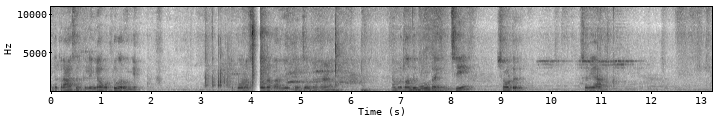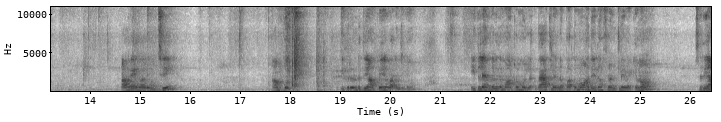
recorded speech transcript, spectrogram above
இந்த கிராஸ் இருக்கு இல்லைங்களா ஒட்டு வரும் இங்கே. இப்போ நான் சொல்கிறேன் பாருங்கள் எப்படின்னு சொல்கிறேன் நம்மளுக்கு வந்து மூன்றரை இன்ச்சு ஷோல்டரு சரியா? ஆறே கால் இன்ச்சு ஆம்கோல் இது ரெண்டுத்தையும் அப்படியே வரைஞ்சிக்கணும். இதில் எந்த வித மாற்றமும் இல்லை. பேக்கில் என்ன பார்த்தோமோ அதே தான் ஃப்ரண்ட்லேயும் வைக்கணும். சரியா?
